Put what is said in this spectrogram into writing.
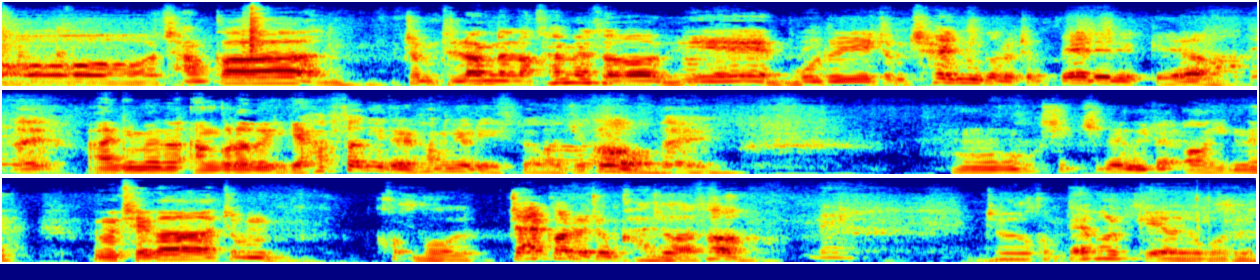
어 잠깐 좀 들락날락 하면서 위에 물이 좀 차 있는 거를 좀 빼드릴게요. 아, 네. 네. 아니면 안 그러면 이게 합선이 될 확률이 있어가지고 네. 어, 혹시 집에 의자 어 있네. 그러면 제가 좀 뭐 짤 거를 좀 가져와서 네. 조금 빼볼게요, 요거를.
